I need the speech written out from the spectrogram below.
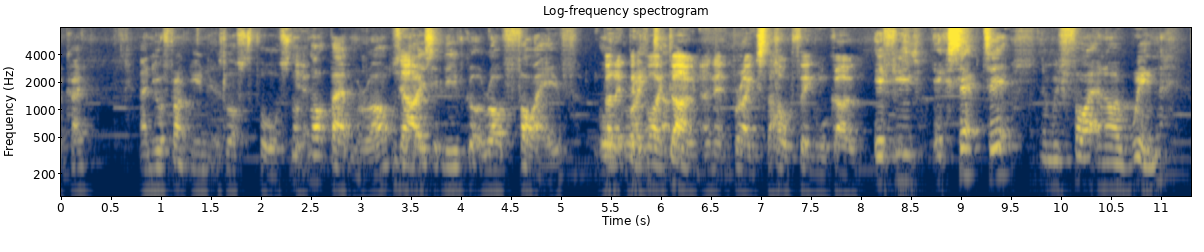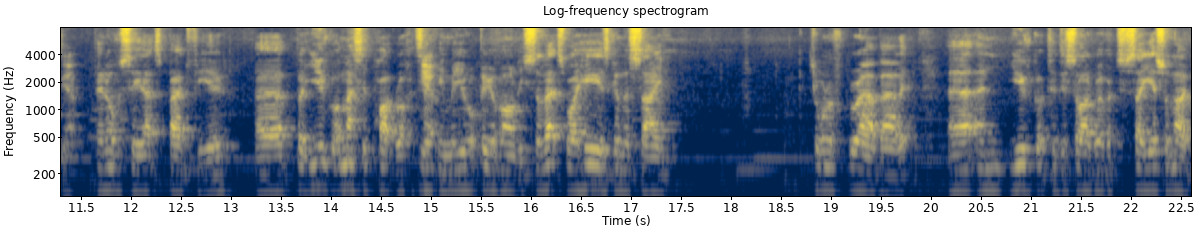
Okay? And your front unit has lost four. It's not, Yeah. not bad morale. So No. basically, you've got to roll five. Or but, it, but if I don't and it breaks, the whole thing will go. If you accept it and we fight and I win, Yeah. then obviously that's bad for you. Uh, but you've got a massive pike block attacking Yeah. me, you've got a big advantage. So that's why he is going to say, Do you want to row about it? Uh, and you've got to decide whether to say yes or no.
